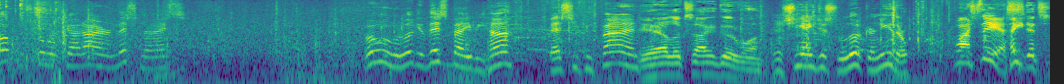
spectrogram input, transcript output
local store's got iron this nice. Ooh, look at this baby, huh? Best you can find. Yeah, looks like a good one. And she ain't just a looker neither. Watch this. Hey, that's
